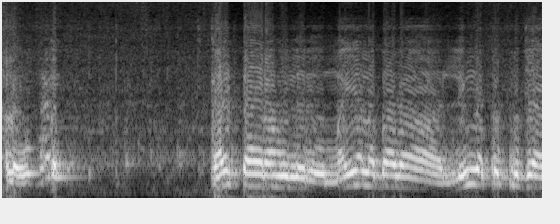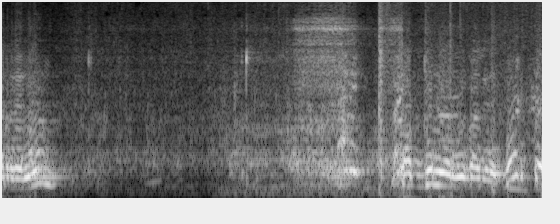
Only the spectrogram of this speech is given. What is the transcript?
ಹಲೋ. ಕರೆಕ್ಟ್ ಆರಾಮಿಲ್ಲ ರೀ ಮೈಯಲ್ಲ ಬಾಬಾ ಲಿಂಗಪ್ಪ ಪೂಜಾರ್ರೇನು? aquí no hay fuerte.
